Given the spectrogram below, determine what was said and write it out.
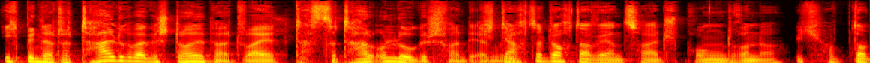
Ich bin da total drüber gestolpert, weil das total unlogisch fand irgendwie. Ich dachte doch, da wäre ein Zeitsprung drin. Ich habe da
